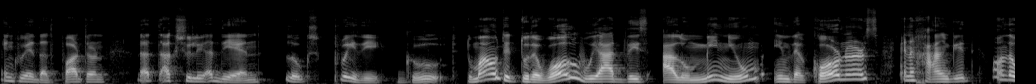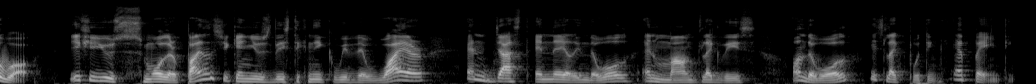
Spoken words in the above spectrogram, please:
and create that pattern that actually at the end looks pretty good. To mount it to the wall we add this aluminium in the corners and hang it on the wall. If you use smaller panels you can use this technique with the wire and just a nail in the wall and mount like this on the wall, it's like putting a painting.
